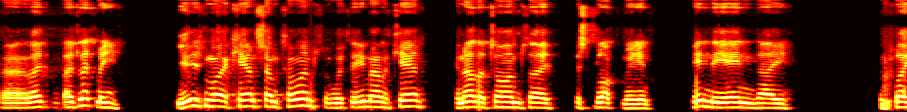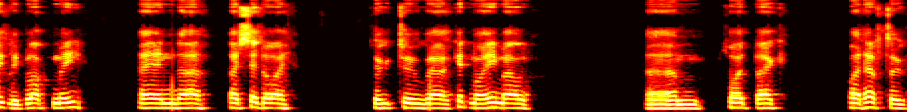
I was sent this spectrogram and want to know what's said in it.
Uh, they'd, they'd let me use my account sometimes with the email account, and other times they just blocked me. And in the end, they completely blocked me, and uh, they said I to to uh, get my email um, site back, I'd have to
